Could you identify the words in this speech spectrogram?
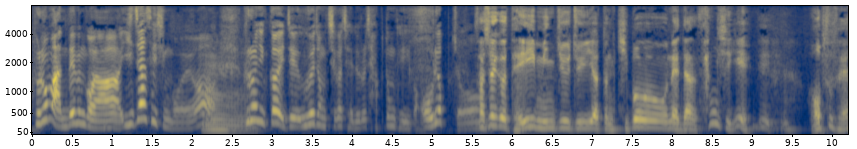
그러면 안 되는 거야. 이 자세신 거예요. 그러니까 이제 의회 정치가 제대로 작동되기가 어렵죠. 사실 그 대 의민주주의 어떤 기본에 대한 상식이 없으세요.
